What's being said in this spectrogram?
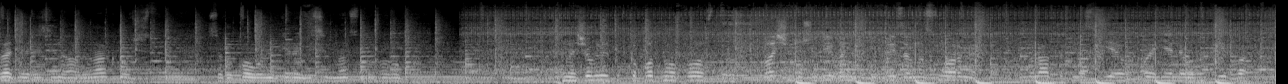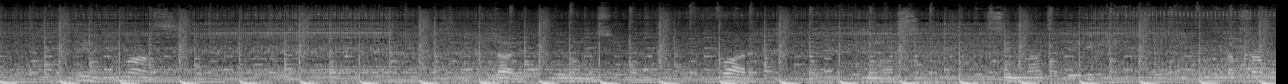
задня резина одинакова, 40 неділя 18 року. На що під капотного простору. Бачимо, що рівень антифріза в нас нормі. Акумулятор у нас є в єлі логотипа. Він у нас. Далі дивимось. Фари. У нас 17 рік. Так само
